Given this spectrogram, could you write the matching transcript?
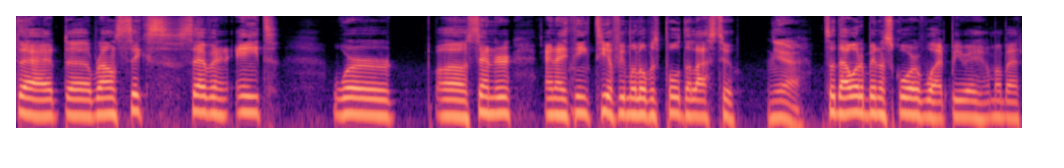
that uh, round six, seven, and eight were uh, Sandor, and I think Teofimo Lopez pulled the last two. yeah. So that would have been a score of what? B Ray, oh, my bad.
